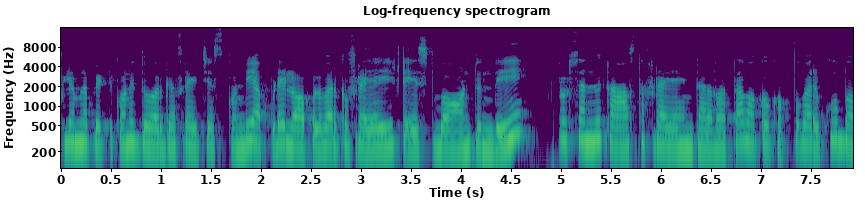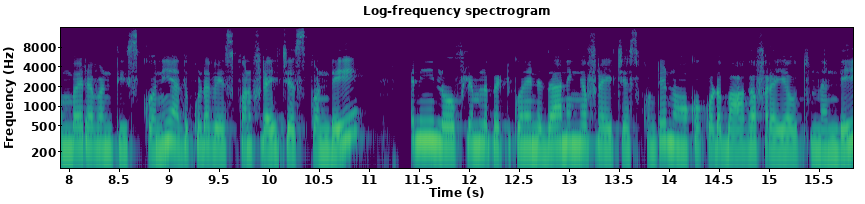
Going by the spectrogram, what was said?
ఫ్లేమ్లో పెట్టుకొని దోరగా ఫ్రై చేసుకోండి. అప్పుడే లోపల వరకు ఫ్రై అయ్యి టేస్ట్ బాగుంటుంది. ఫ్రూట్స్ అనేది కాస్త ఫ్రై అయిన తర్వాత ఒక కప్పు వరకు బొంబాయి రవ్వని తీసుకొని అది కూడా వేసుకొని ఫ్రై చేసుకోండి. లో ఫ్లేమ్లో పెట్టుకొని నిదానంగా ఫ్రై చేసుకుంటే నోక కూడా బాగా ఫ్రై అవుతుందండి.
